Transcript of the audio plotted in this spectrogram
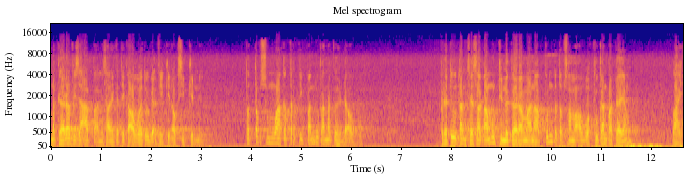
Negara bisa apa? Misalnya ketika Allah itu nggak bikin oksigen ini tetap semua ketertiban itu karena kehendak Allah. Berarti utang jasa kamu di negara mana pun tetap sama Allah bukan pada yang lain.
